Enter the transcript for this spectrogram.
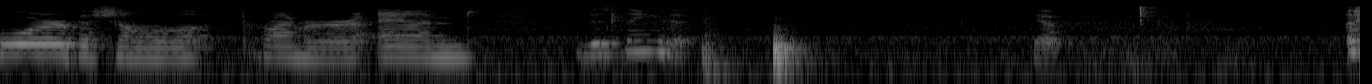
POREfessional Primer and this thing Yep.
